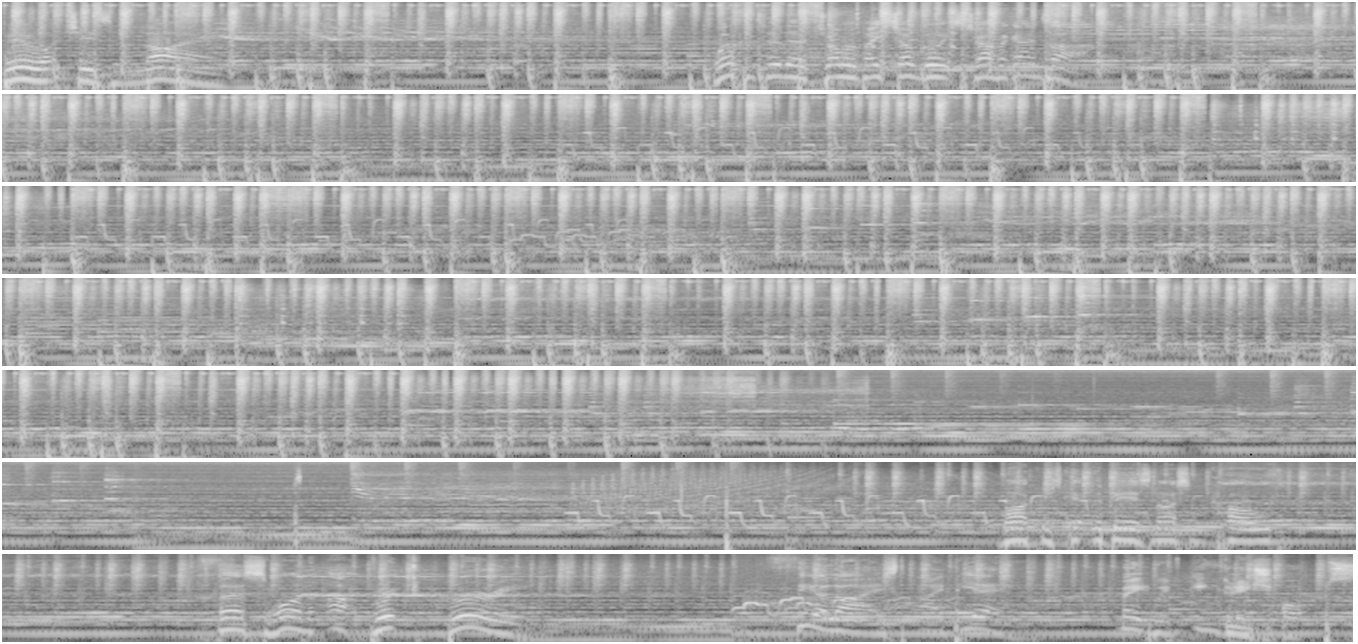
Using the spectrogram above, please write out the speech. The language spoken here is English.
Beer Watches live. Welcome to the Drum and Bass Jungle Extravaganza. Michael's getting the beers nice and cold. First one up, Brick Brewery. Theolized IPA, made with English hops.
